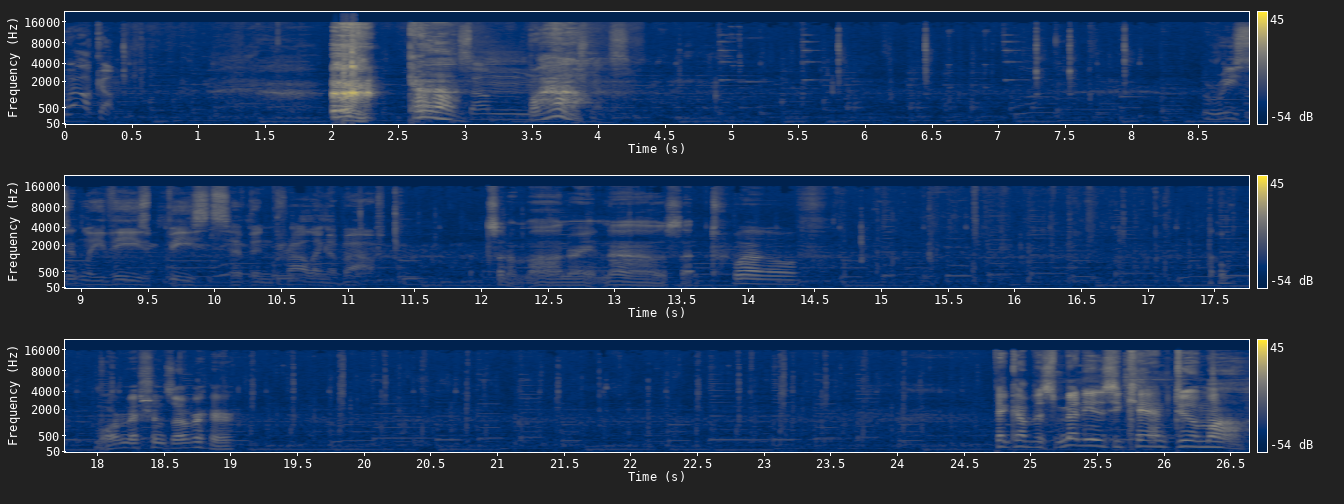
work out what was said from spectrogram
Welcome. Some Wow. Recently, these beasts have been prowling about. That's what I'm on right now. Is that 12? More missions over here. Pick up as many as you can, do them all.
